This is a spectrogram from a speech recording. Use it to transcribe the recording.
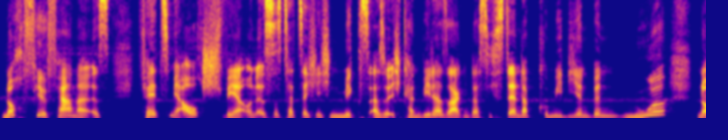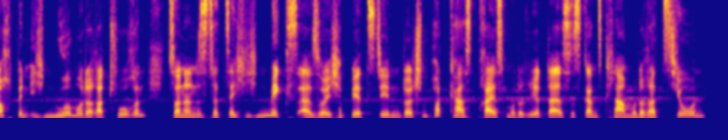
noch viel ferner ist, fällt es mir auch schwer und es ist tatsächlich ein Mix. Also ich kann weder sagen, dass ich Stand-up-Comedian bin, nur, noch bin ich nur Moderatorin, sondern es ist tatsächlich ein Mix. Also ich habe jetzt den Deutschen Podcastpreis moderiert, da ist es ganz klar Moderation,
